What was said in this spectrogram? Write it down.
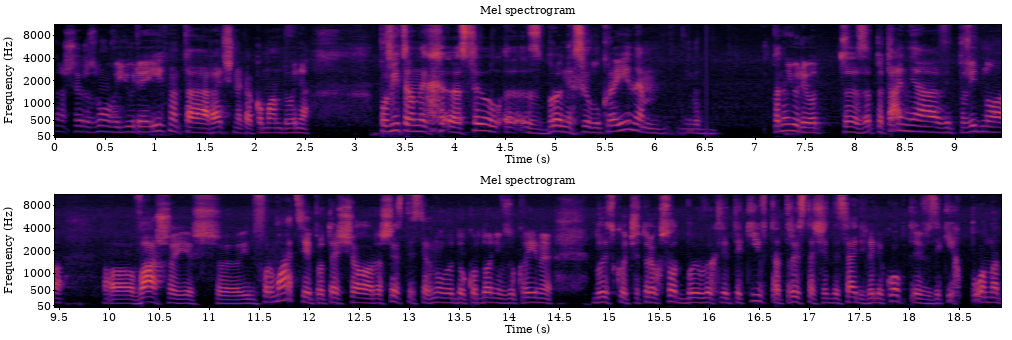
нашої розмови Юрія Ігната, речника командування повітряних е, сил е, Збройних сил України. Пане Юрію, от е, запитання відповідно вашої ж інформації про те, що рашисти стягнули до кордонів з Україною близько 400 бойових літаків та 360 гелікоптерів, з яких понад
